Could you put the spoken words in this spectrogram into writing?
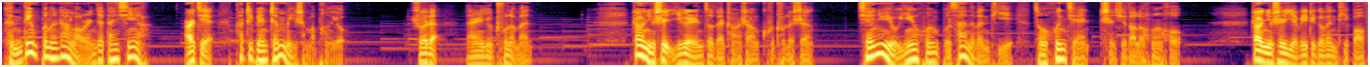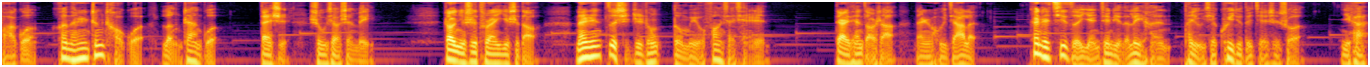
肯定不能让老人家担心呀，而且他这边真没什么朋友。”说着，男人就出了门。赵女士一个人坐在床上哭出了声。前女友阴魂不散的问题从婚前持续到了婚后，赵女士也为这个问题爆发过，和男人争吵过，冷战过，但是收效甚微。赵女士突然意识到，男人自始至终都没有放下前任。第二天早上，男人回家了，看着妻子眼睛里的泪痕，他有些愧疚地解释说：“你看，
